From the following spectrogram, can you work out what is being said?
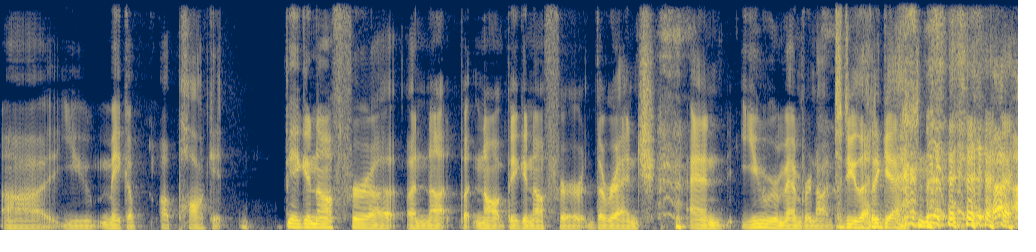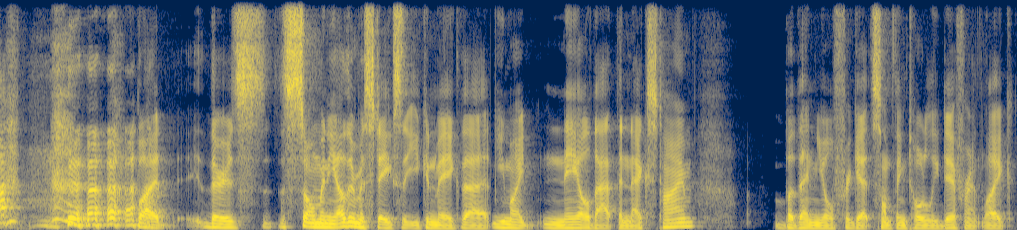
uh you make a, a pocket big enough for a, a nut but not big enough for the wrench. And you remember not to do that again. But there's so many other mistakes that you can make that you might nail that the next time but then you'll forget something totally different. Like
